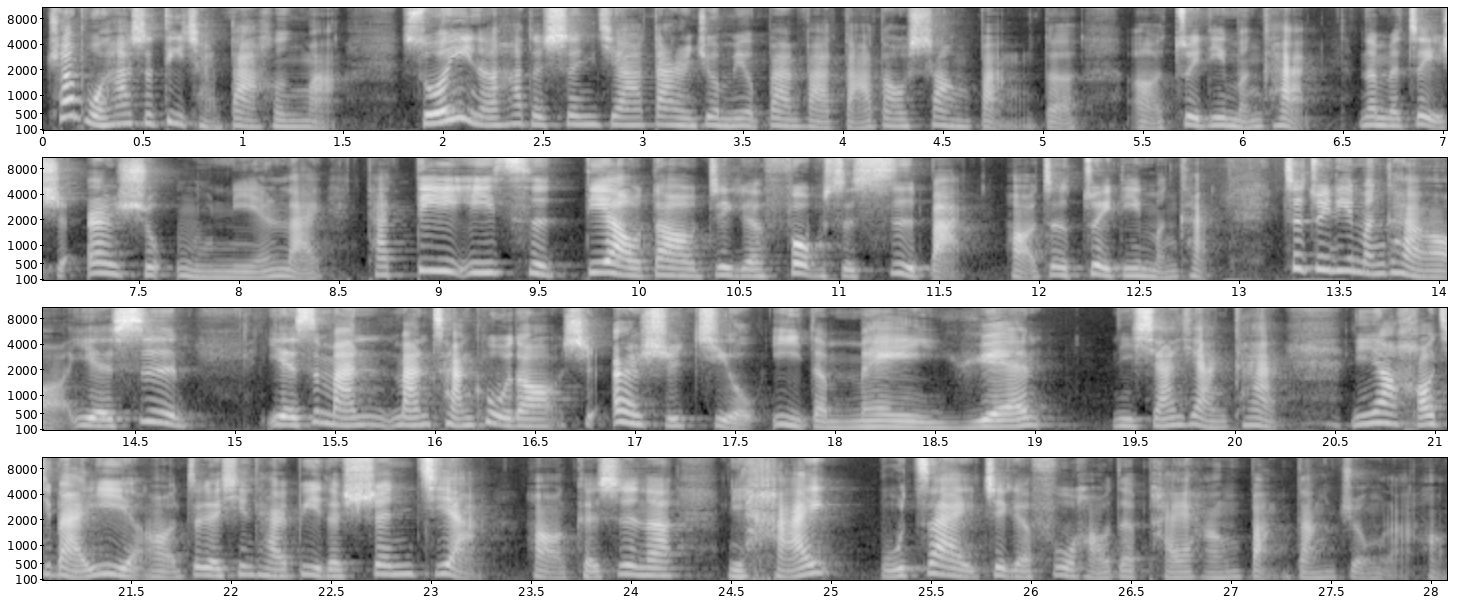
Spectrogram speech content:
川普他是地产大亨嘛，所以呢，他的身家当然就没有办法达到上榜的呃最低门槛。那么这也是二十五年来他第一次掉到这个 Forbes 四百，好，这个最低门槛，这最低门槛哦也是。也是蛮蛮残酷的哦，是二十九亿的美元。你想想看，你要好几百亿啊，这个新台币的身价，哈，可是呢，你还不在这个富豪的排行榜当中了，哈。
